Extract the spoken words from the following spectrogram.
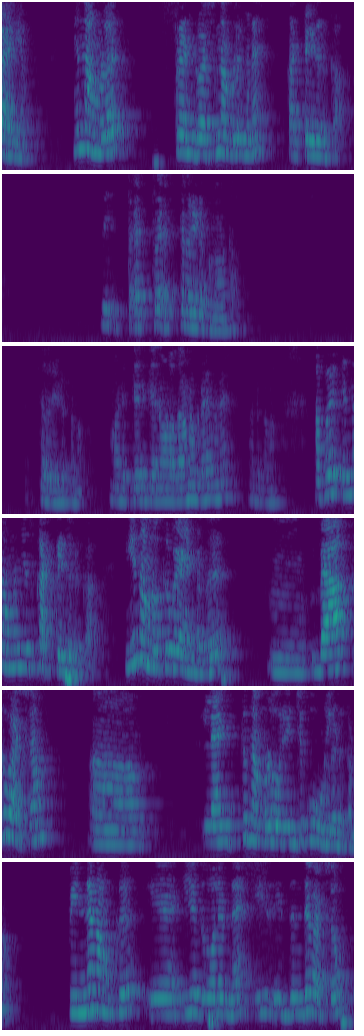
കാര്യം. ഇനി നമ്മൾ ഫ്രണ്ട് വശം നമ്മളിങ്ങനെ കട്ട് ചെയ്തെടുക്കാം. എത്ര എത്ര വരെ എടുക്കണം കേട്ടോ? എത്ര മടക്കിയെടുക്കാനുള്ളതാണ് ഇവിടെ അങ്ങനെ എടുക്കണം. അപ്പോൾ നമ്മൾ ഇത് കട്ട് ചെയ്തെടുക്കാം. ഇനി നമുക്ക് വേണ്ടത് ബാക്ക് വശം ലെങ്ത് നമ്മൾ ഒരു ഇഞ്ച് കൂടുതൽ എടുക്കണം. പിന്നെ നമുക്ക് ഈ- ഇതുപോലെ തന്നെ ഈ ഇതിന്റെ വശവും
